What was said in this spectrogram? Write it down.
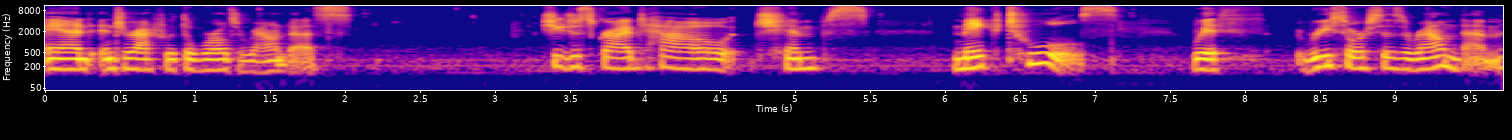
and interact with the world around us. She described how chimps make tools with resources around them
